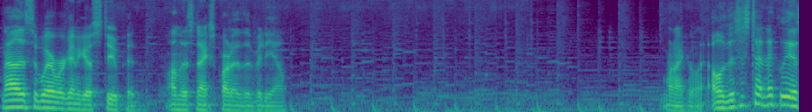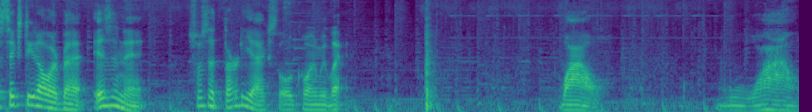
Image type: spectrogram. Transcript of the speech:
Now this is where we're going to go stupid on this next part of the video. We're not gonna. Oh, this is technically a sixty dollar bet, isn't it? So it's a thirty x little coin we let. Wow. Wow.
